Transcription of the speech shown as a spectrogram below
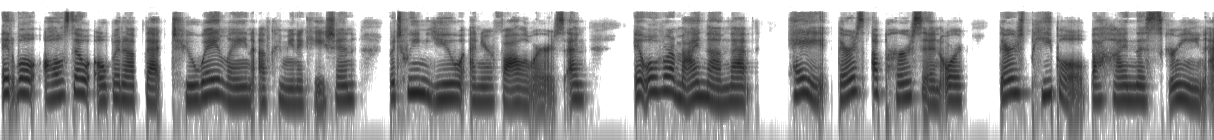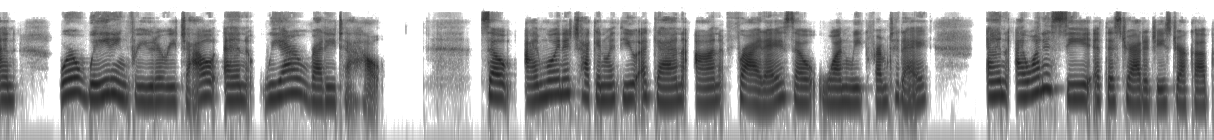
It will also open up that two way lane of communication between you and your followers. And it will remind them that, hey, there's a person or there's people behind this screen, and we're waiting for you to reach out and we are ready to help. So I'm going to check in with you again on Friday, so one week from today. And I want to see if this strategy struck up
